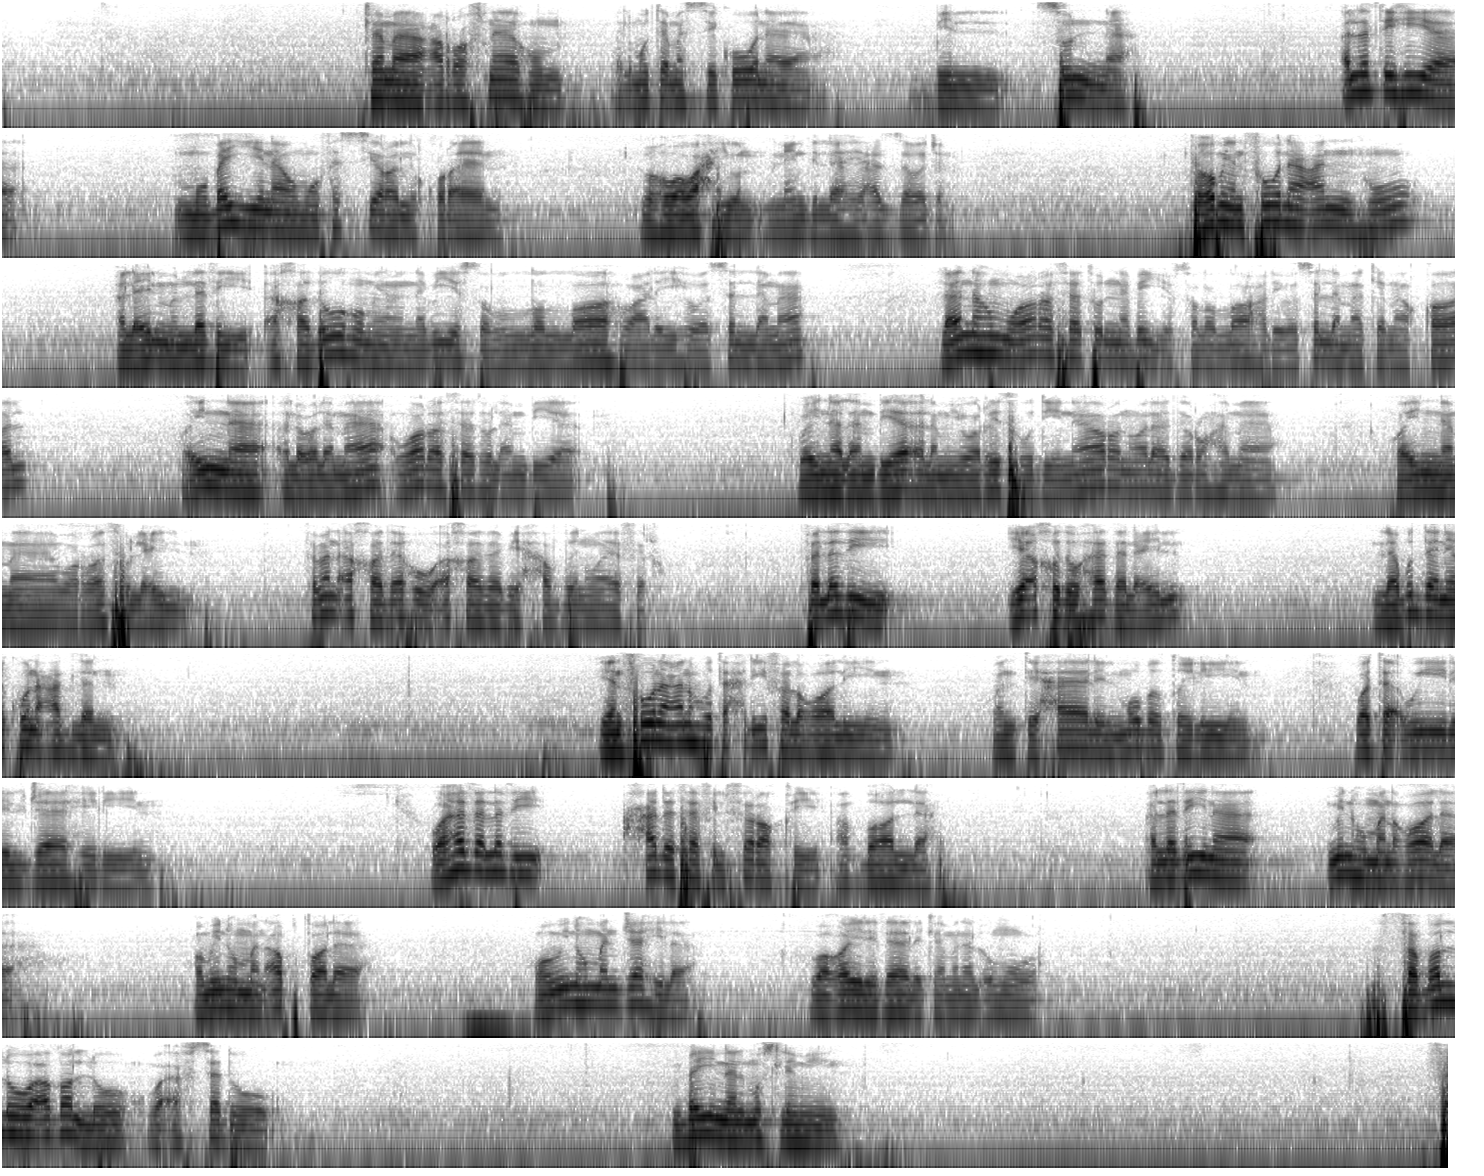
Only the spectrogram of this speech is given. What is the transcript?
كما عرفناهم المتمسكون بالسنة التي هي مبينة ومفسرة للقرآن وهو وحي من عند الله عز وجل. فهم ينفون عنه العلم الذي أخذوه من النبي صلى الله عليه وسلم لأنهم ورثة النبي صلى الله عليه وسلم كما قال وإن العلماء ورثة الأنبياء وإن الأنبياء لم يورثوا دينارا ولا درهما وإنما ورثوا العلم فمن أخذه أخذ بحظ وافر. فالذي يأخذ هذا العلم لابد أن يكون عدلا ينفون عنه تحريف الغالين. وانتحال المبطلين وتأويل الجاهلين. وهذا الذي حدث في الفرق الضالة الذين منهم من غال ومنهم من أبطل ومنهم من جهل وغير ذلك من الأمور. فضلوا وأضلوا وأفسدوا بين المسلمين.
